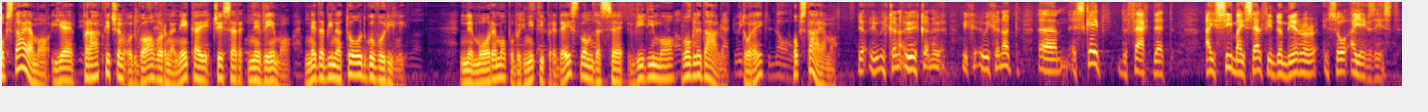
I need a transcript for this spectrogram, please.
Obstajamo je praktičen odgovor na nekaj, česar ne vemo, ne da bi na to odgovorili. Ne moremo pobegniti pred dejstvom, da se vidimo v ogledalu, torej obstajamo. We cannot, we cannot, we cannot um, escape the fact that I see myself in the mirror, so I exist.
